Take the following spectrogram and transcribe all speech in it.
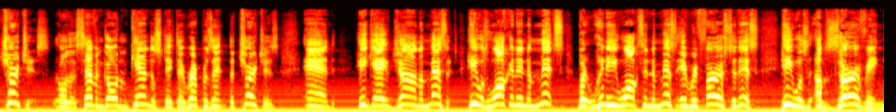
churches or the seven golden candlesticks that represent the churches and he gave john a message. He was walking in the midst but when he walks in the midst it refers to this. He was observing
